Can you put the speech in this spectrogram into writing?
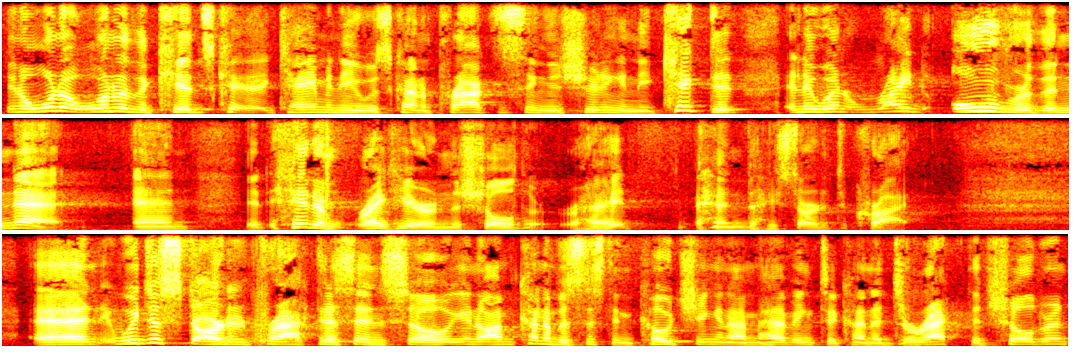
you know, one of, one of the kids came and he was kind of practicing and shooting, and he kicked it, and it went right over the net, and it hit him right here in the shoulder, right? And he started to cry. And we just started practice, and so, you know, I'm kind of assistant coaching and I'm having to kind of direct the children.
